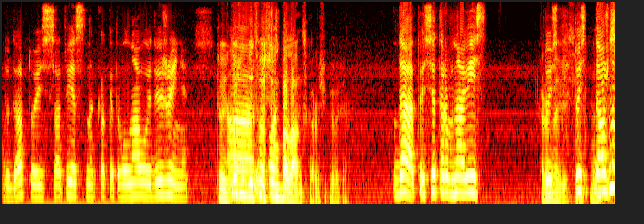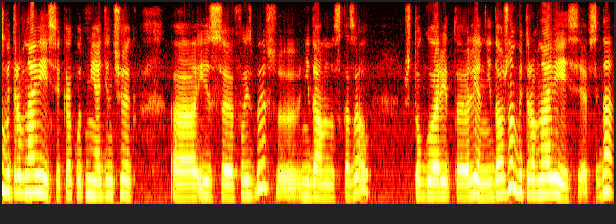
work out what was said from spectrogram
да, то есть, соответственно, как это волновое движение. То есть должен а, быть во всем ну, баланс, короче говоря. Да, то есть это равновесие. равновесие. То есть, то есть mm. должно быть равновесие, как вот мне один человек э, из ФСБ э, недавно сказал, что говорит, э, Лен, не должно быть равновесия, всегда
